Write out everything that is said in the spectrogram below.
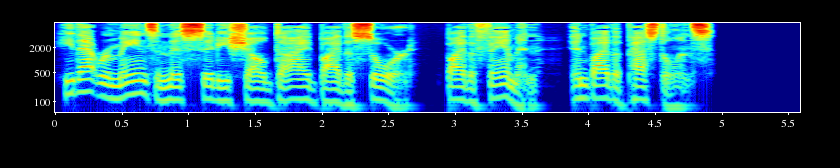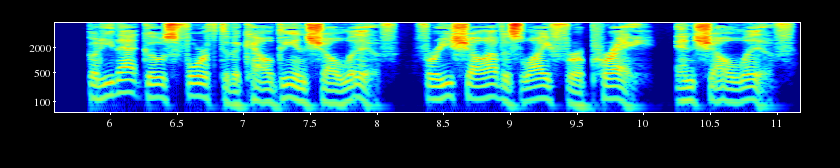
he that remains in this city shall die by the sword, by the famine, and by the pestilence. But he that goes forth to the Chaldeans shall live, for he shall have his life for a prey, and shall live.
